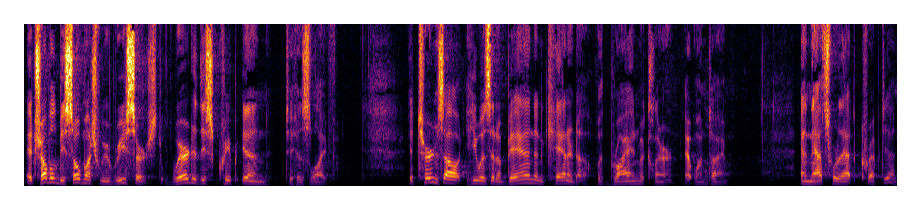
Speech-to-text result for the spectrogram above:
It troubled me so much we researched where did this creep in to his life. It turns out he was in a band in Canada with Brian McLaren at one time. And that's where that crept in.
